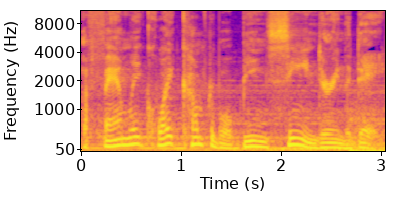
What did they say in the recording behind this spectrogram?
A family quite comfortable being seen during the day,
